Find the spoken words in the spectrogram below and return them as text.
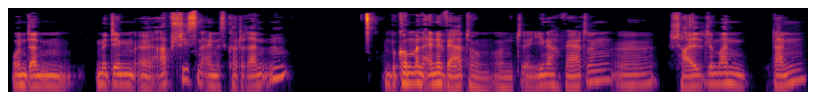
Und dann mit dem äh, Abschließen eines Quadranten bekommt man eine Wertung. Und äh, je nach Wertung äh, schaltete man dann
